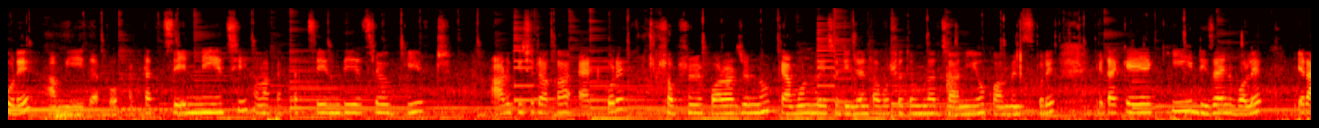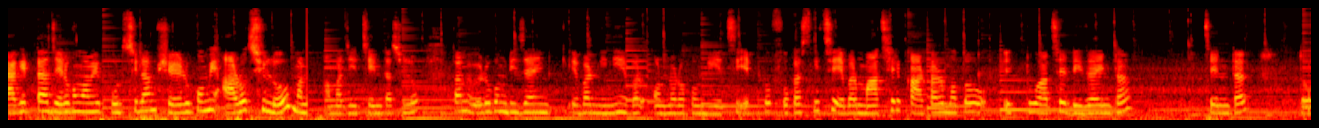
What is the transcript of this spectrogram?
করে আমি দেখো একটা চেন নিয়েছি, আমাকে একটা চেন দিয়েছে গিফট আরও কিছু টাকা অ্যাড করে সবসময় পরার জন্য। কেমন হয়েছে ডিজাইনটা অবশ্যই তোমরা জানিও কমেন্টস করে। এটাকে কি ডিজাইন বলে? এর আগেরটা যেরকম আমি পরছিলাম সেরকমই আরও ছিল মানে আমার যে চেনটা ছিল, তো আমি ওইরকম ডিজাইন এবার নিয়ে এবার অন্যরকম নিয়েছি। একটু ফোকাস নিচ্ছে, এবার মাছের কাটার মতো একটু আছে ডিজাইনটা চেনটার। তো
